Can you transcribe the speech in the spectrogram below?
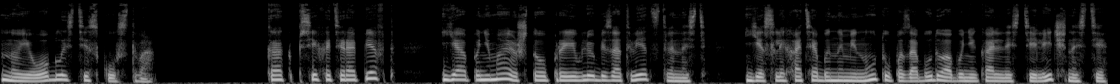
но и область искусства. Как психотерапевт, я понимаю, что проявлю безответственность, если хотя бы на минуту позабуду об уникальности личности,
